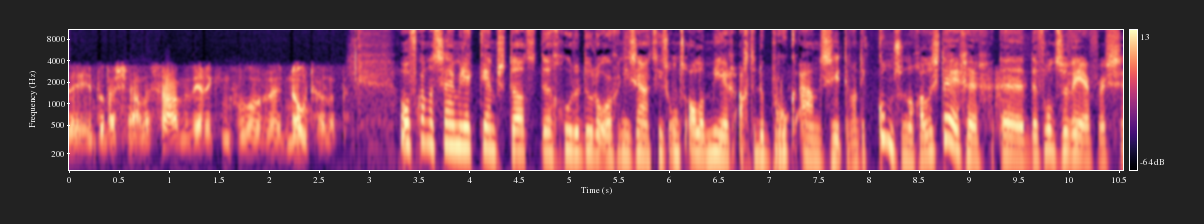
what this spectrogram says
uh, internationale samenwerking voor uh, noodhulp. Of kan het zijn, meneer Kemps, dat de goede doelenorganisaties ons alle meer achter de broek aanzitten? Want ik kom ze nogal eens tegen, uh, de fondsenwervers,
